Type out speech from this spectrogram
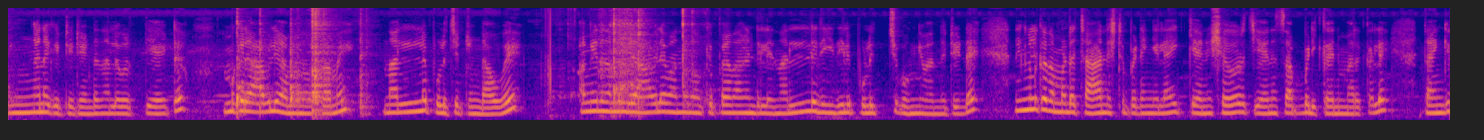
ഇങ്ങനെ കിട്ടിയിട്ടുണ്ട് നല്ല വൃത്തിയായിട്ട്. നമുക്ക് രാവിലെ ആകുമ്പോൾ നോക്കാമേ നല്ല പുളിച്ചിട്ടുണ്ടാവുമേ അങ്ങനെ നമ്മൾ രാവിലെ വന്ന് നോക്കിയപ്പോൾ കണ്ടില്ലേ നല്ല രീതിയിൽ പൊളിച്ച് പൊങ്ങി വന്നിട്ടുണ്ട്. നിങ്ങൾക്ക് നമ്മുടെ ചാനൽ ഇഷ്ടപ്പെട്ടെങ്കിൽ ലൈക്ക് ചെയ്യാനും ഷെയർ ചെയ്യാനും സബ് അടിക്കാനും മറക്കല്ലേ? Thank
